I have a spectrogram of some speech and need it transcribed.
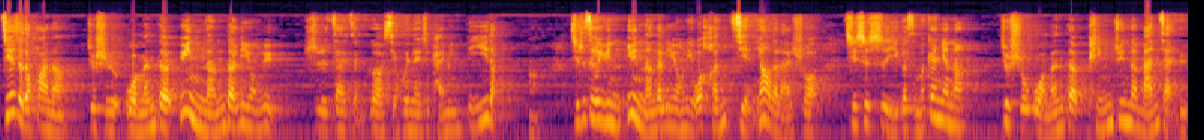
接着的话呢，就是我们的运能的利用率是在整个协会内是排名第一的啊。其实这个运运能的利用率，我很简要的来说，其实是一个什么概念呢？就是我们的平均的满载率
